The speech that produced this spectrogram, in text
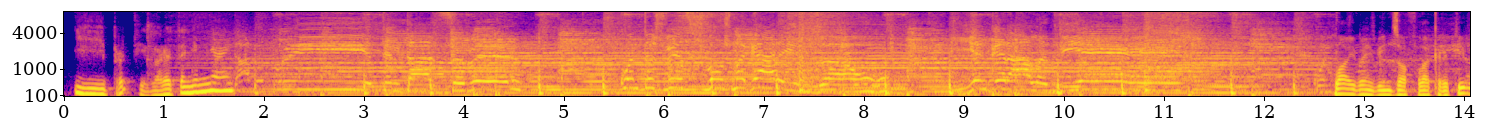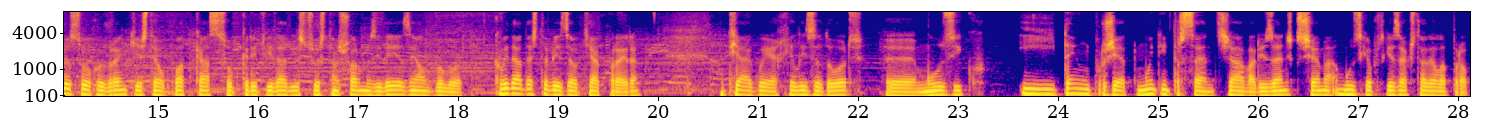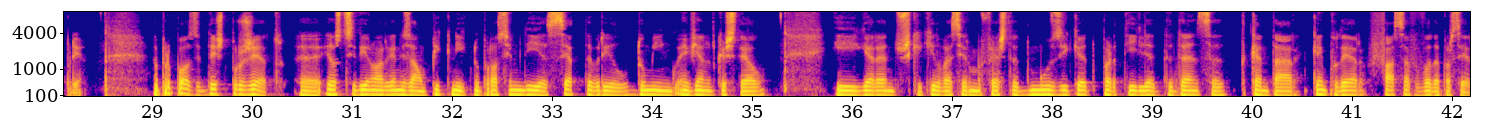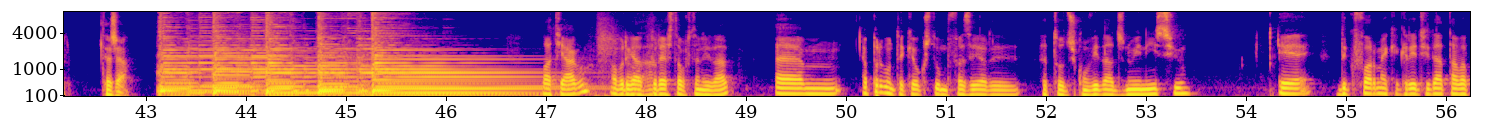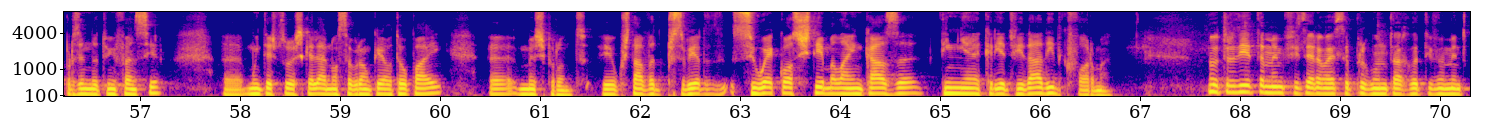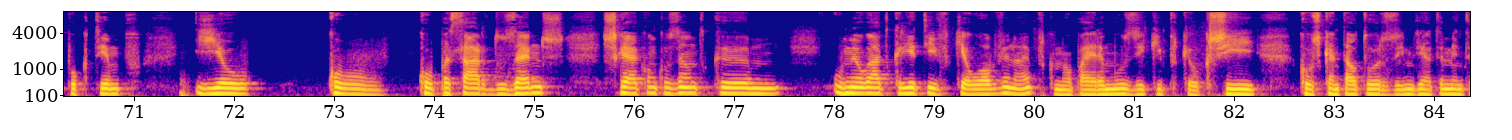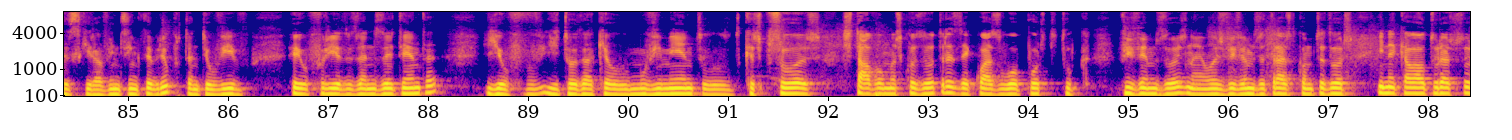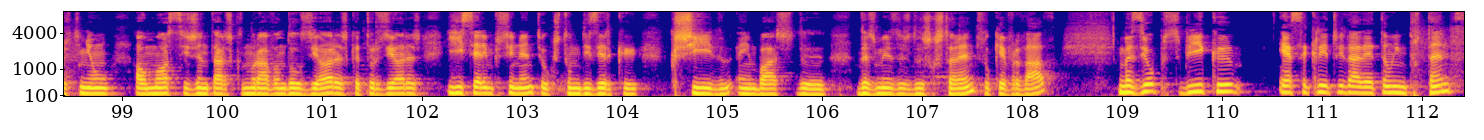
e pronto, e agora tenho a minha aí a tentar saber quantas vezes vão esmagar a ilusão e encará-la de viés. Olá e bem-vindos ao Falar Criativo, eu sou o Rui Branco e este é o podcast sobre criatividade e as pessoas transformam as ideias em algo de valor. O convidado desta vez é o Tiago Pereira. O Tiago é realizador, uh, músico, e tem um projeto muito interessante já há vários anos que se chama A Música Portuguesa a Gostar dela Própria. A propósito deste projeto, eh, eles decidiram organizar um piquenique no próximo dia 7 de Abril, domingo, em Viana do Castelo, e garanto-vos que aquilo vai ser uma festa de música, de partilha, de dança, de cantar. Quem puder, faça a favor de aparecer. Até já! Olá Tiago, obrigado Olá. por esta oportunidade. Um, a pergunta que eu costumo fazer eh, a todos os convidados no início é de que forma é que a criatividade estava presente na tua infância. Uh, muitas pessoas, se calhar, não saberão quem é o teu pai, uh, mas pronto, eu gostava de perceber se o ecossistema lá em casa tinha criatividade e de que forma. No outro dia também me fizeram essa pergunta há relativamente pouco tempo e eu, com, com o passar dos anos, cheguei à conclusão de que hum, o meu lado criativo, que é óbvio, não é? Porque o meu pai era músico e porque eu cresci com os cantautores imediatamente a seguir ao 25 de Abril, portanto eu vivo a euforia dos anos 80 e, eu, e todo aquele movimento de que as pessoas estavam umas com as outras é quase o oposto do que vivemos hoje, não é? Hoje vivemos atrás de computadores e naquela altura as pessoas tinham almoços e jantares que demoravam 12 horas, 14 horas e isso era impressionante. Eu costumo dizer que cresci embaixo de, das mesas dos restaurantes, o que é verdade, mas eu percebi que essa criatividade é tão importante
